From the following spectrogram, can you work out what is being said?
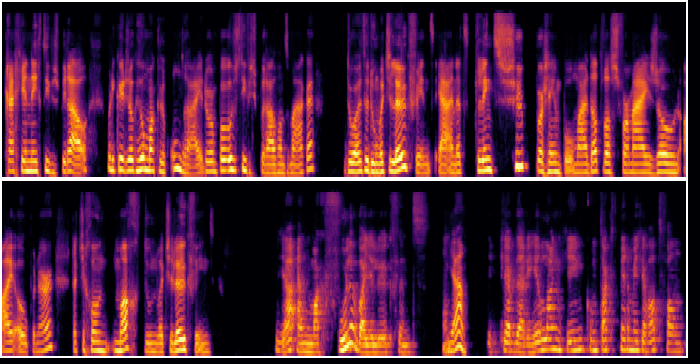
krijg je een negatieve spiraal. Maar die kun je dus ook heel makkelijk omdraaien door een positieve spiraal van te maken. Door te doen wat je leuk vindt. Ja, en het klinkt super simpel. Maar dat was voor mij zo'n eye-opener. Dat je gewoon mag doen wat je leuk vindt. Ja, en mag voelen wat je leuk vindt. Want ja. Ik heb daar heel lang geen contact meer mee gehad van...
